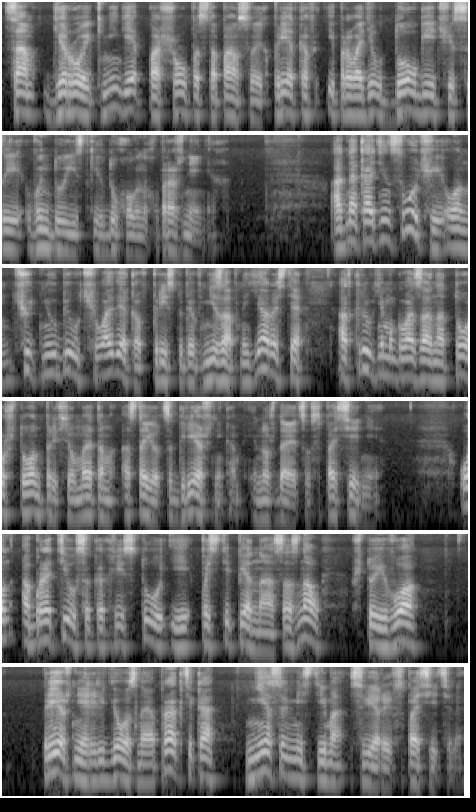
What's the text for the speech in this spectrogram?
Сам герой книги пошел по стопам своих предков и проводил долгие часы в индуистских духовных упражнениях. Однако один случай, он чуть не убил человека в приступе внезапной ярости, открыл ему глаза на то, что он при всем этом остается грешником и нуждается в спасении он обратился ко Христу и постепенно осознал, что его прежняя религиозная практика несовместима с верой в Спасителя.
